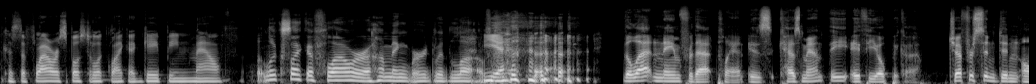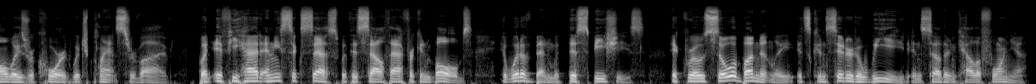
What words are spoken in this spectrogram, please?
because the flower is supposed to look like a gaping mouth. It looks like a flower a hummingbird would love. Yeah. The Latin name for that plant is Chasmanthe aethiopica. Jefferson didn't always record which plants survived, but if he had any success with his South African bulbs, it would have been with this species. It grows so abundantly it's considered a weed in Southern California.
